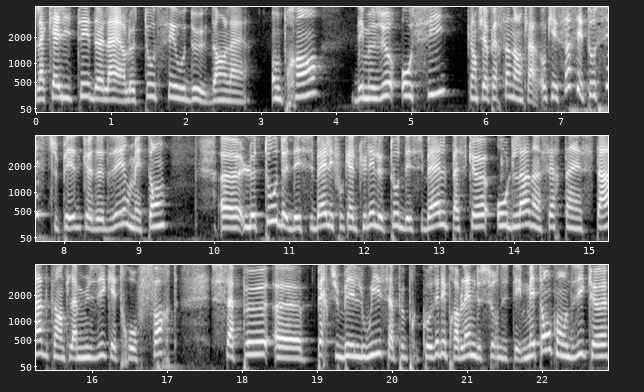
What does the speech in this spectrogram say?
la qualité de l'air, le taux de CO2 dans l'air, on prend des mesures aussi quand il y a personne en classe. OK, ça, c'est aussi stupide que de dire, mettons, euh, le taux de décibels, il faut calculer le taux de décibels parce que au-delà d'un certain stade, quand la musique est trop forte, ça peut euh, perturber l'ouïe, ça peut causer des problèmes de surdité. Mettons qu'on dit que,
